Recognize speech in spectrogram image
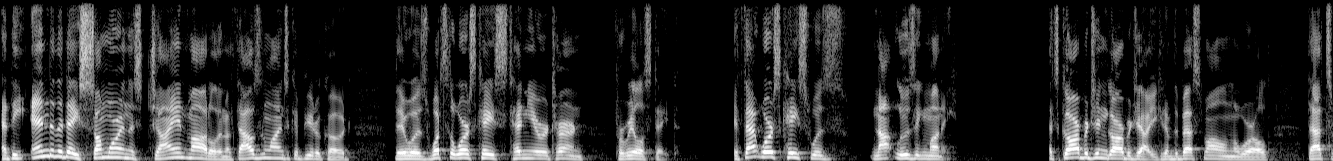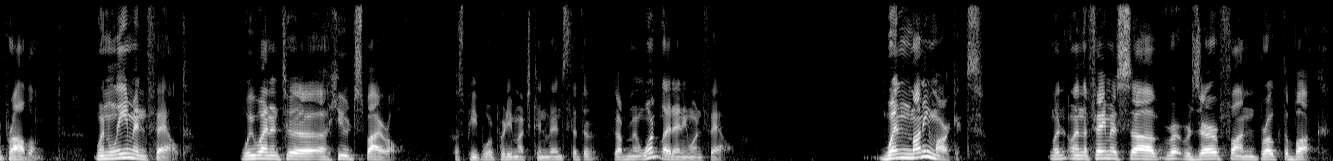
At the end of the day, somewhere in this giant model, in a thousand lines of computer code, there was what's the worst case 10 year return for real estate? If that worst case was not losing money, it's garbage in, garbage out. You can have the best model in the world. That's a problem. When Lehman failed, we went into a huge spiral because people were pretty much convinced that the government wouldn't let anyone fail. When money markets, when, when the famous uh, reserve fund broke the buck,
